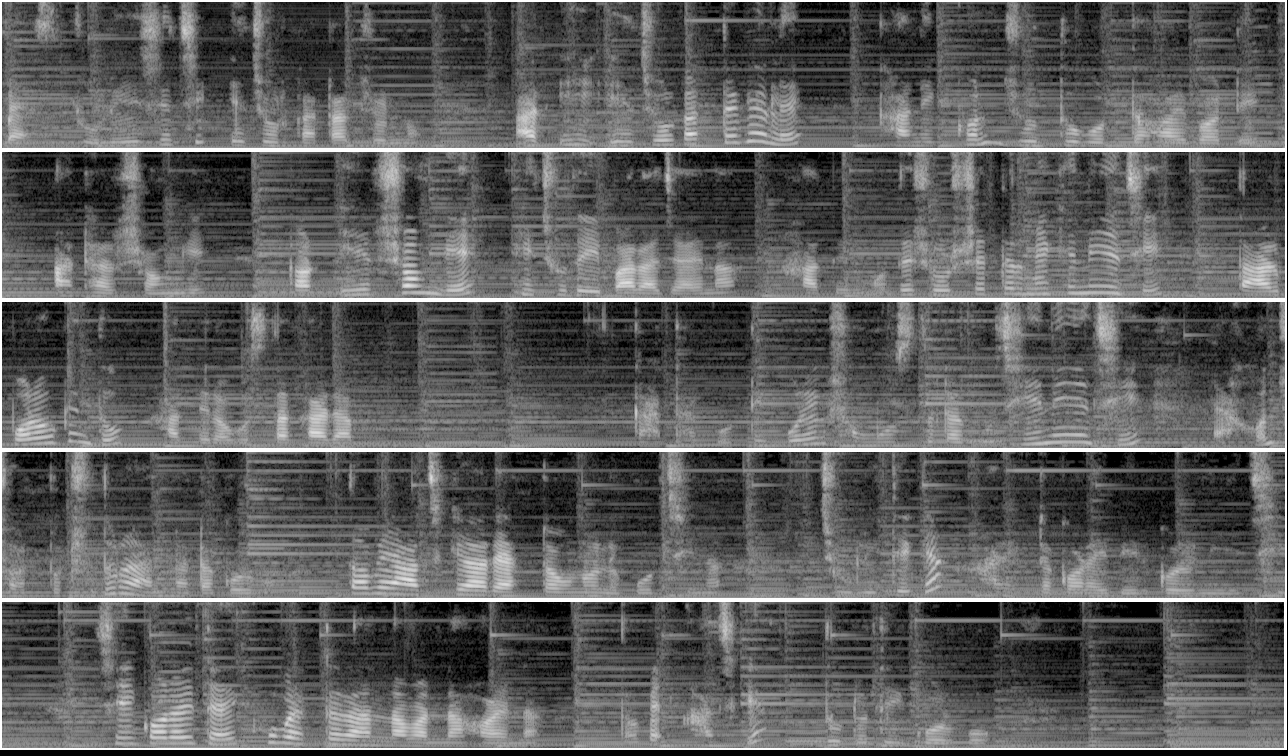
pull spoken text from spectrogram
ব্যাস, চলে এসেছি এঁচোড় কাটার জন্য। আর এই এঁচোড় কাটতে গেলে খানিকক্ষণ যুদ্ধ করতে হয় বটে। আঠার সঙ্গে। কারণ এর সঙ্গে কিছুতেই পারা যায় না। হাতের মধ্যে সর্ষের তেল মেখে নিয়েছি, তারপরেও কিন্তু হাতের অবস্থা খারাপ। কাটাকুটি করে সমস্তটা গুছিয়ে নিয়েছি, এখন ঝটপট শুধু রান্নাটা করব। তবে আজকে আর একটা উনুনে করছি না। চুলি থেকে আরেকটা কড়াই বের করে নিয়েছি। সেই কড়াইটায় খুব একটা রান্না বান্না হয় না। তবে আজকে দুটোতেই করব।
